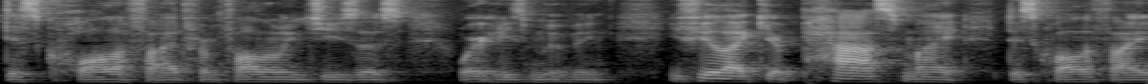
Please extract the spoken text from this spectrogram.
disqualified from following Jesus where he's moving. You feel like your past might disqualify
